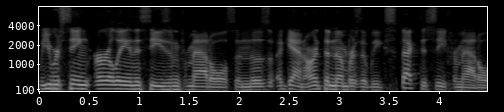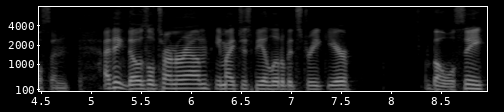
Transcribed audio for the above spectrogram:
we were seeing early in the season from Matt Olson. Those, again, aren't the numbers that we expect to see from Matt Olson. I think those will turn around. He might just be a little bit streakier, but we'll see.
